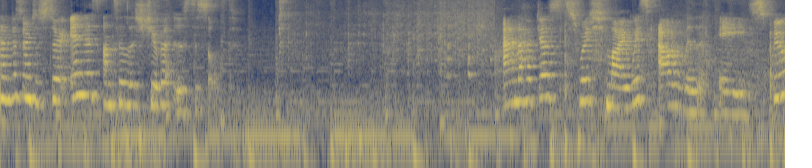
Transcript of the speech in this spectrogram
And I'm just going to stir in this until the sugar is dissolved. And I have just switched my whisk out with a spoon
